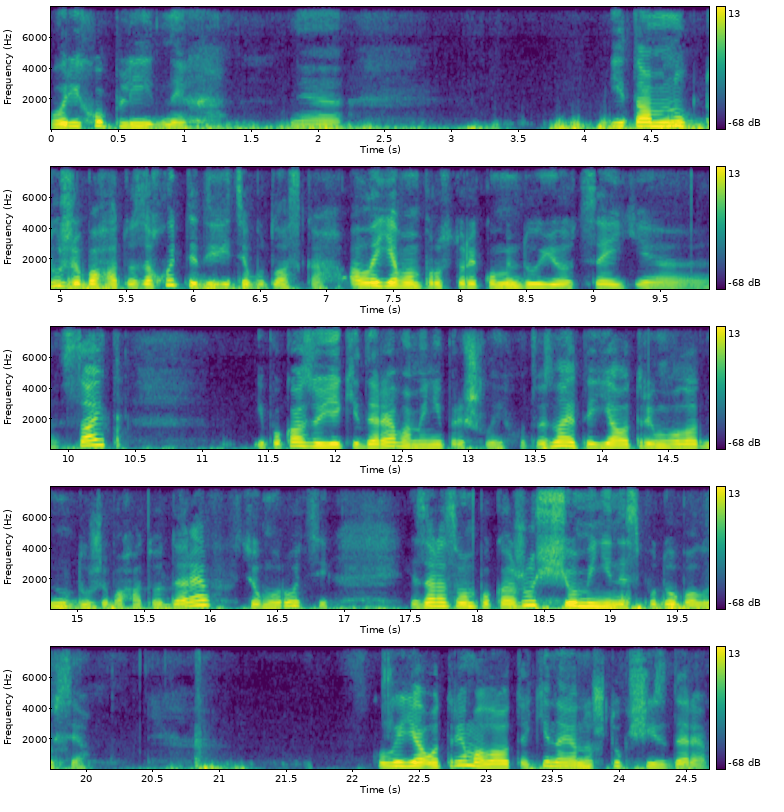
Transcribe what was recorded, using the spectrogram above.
горіхоплідних. І там ну, дуже багато. Заходьте, дивіться, будь ласка. Але я вам просто рекомендую цей е, сайт і показую, які дерева мені прийшли. От ви знаєте, я отримувала ну, дуже багато дерев в цьому році. І зараз вам покажу, що мені не сподобалося. Коли я отримала отакі, наверное, штук 6 дерев.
